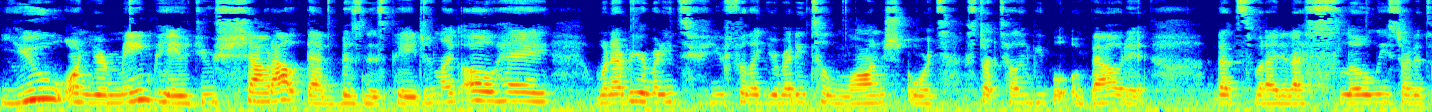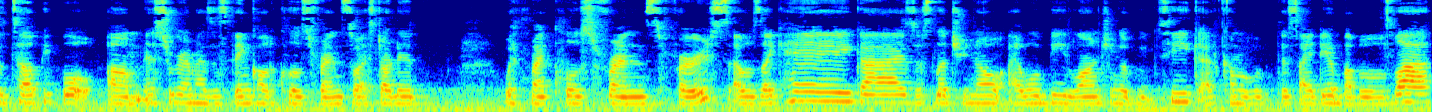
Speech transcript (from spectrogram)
You on your main page you shout out that business page and like oh hey whenever you're ready to you feel like you're ready to launch or start telling people about it. That's what i did. I slowly started to tell people um instagram has this thing called close friends. So i started with my close friends first. I was like, hey guys, just let you know I will be launching a boutique. I've come up with this idea, blah, blah, blah, blah.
